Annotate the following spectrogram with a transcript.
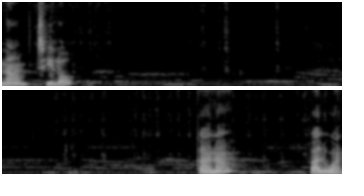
নাম ছিল কানা পালুয়ান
